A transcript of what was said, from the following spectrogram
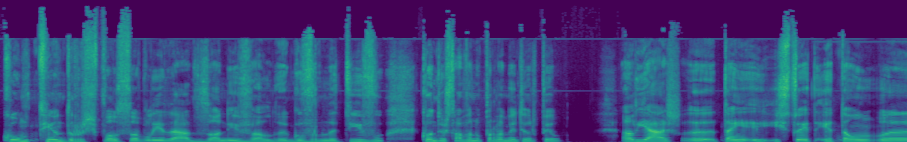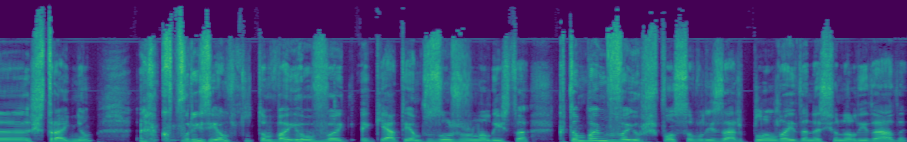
como tendo responsabilidades ao nível governativo, quando eu estava no Parlamento Europeu. Aliás, eh, tem, isto é, é tão uh, estranho que, por exemplo, também houve aqui há tempos um jornalista que também me veio responsabilizar pela lei da nacionalidade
